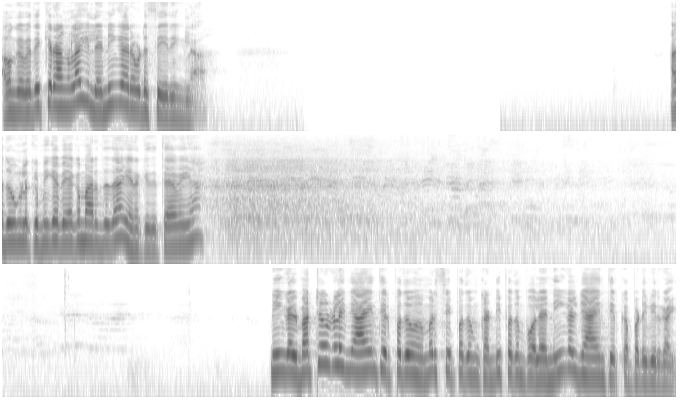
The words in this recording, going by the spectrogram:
அவங்க விதைக்கிறாங்களா? இல்லை நீங்கள் அறுவடை செய்கிறீங்களா அது உங்களுக்கு மிக வேகமாக இருந்ததா? எனக்கு இது தேவையா? நீங்கள் மற்றவர்களை நியாயம் தீர்ப்பதும் விமர்சிப்பதும் கண்டிப்பதும் போல நீங்கள் நியாயம் தீர்க்கப்படுவீர்கள்.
